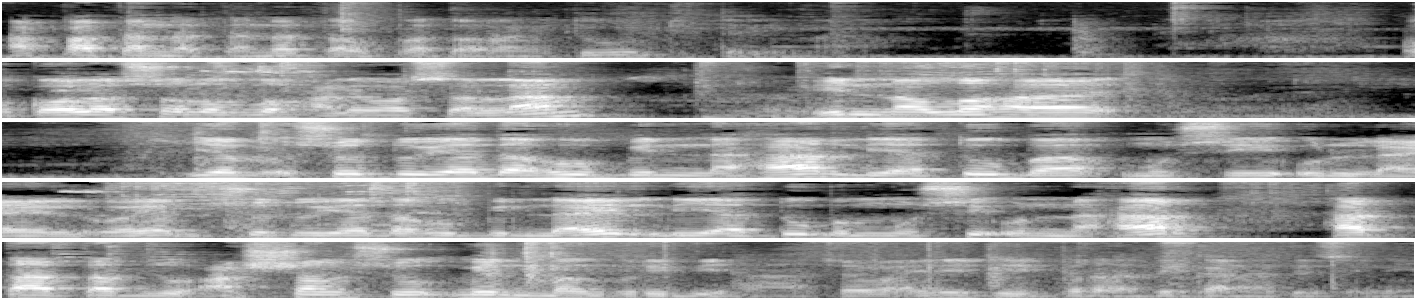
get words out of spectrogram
Apa tanda-tanda taubat orang itu diterima Waqala sallallahu alaihi wasallam innallaha yabsutu yadahu bin nahar liyatuba musiul lail wa yabsutu yadahu bil lail liyatuba musiun nahar hatta tadlu asyamsu min maghribiha coba ini diperhatikan hadis ini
